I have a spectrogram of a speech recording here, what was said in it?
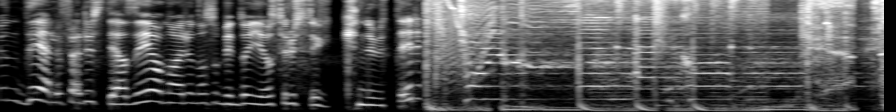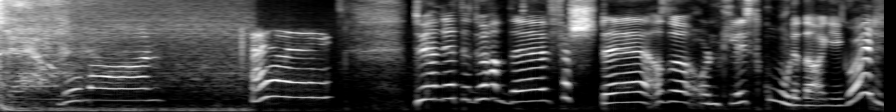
Hun deler fra russetida si, og nå har hun også begynt å gi oss russeknuter. Hei, hei. Du Henriette, du hadde første altså, ordentlig skoledag i går.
